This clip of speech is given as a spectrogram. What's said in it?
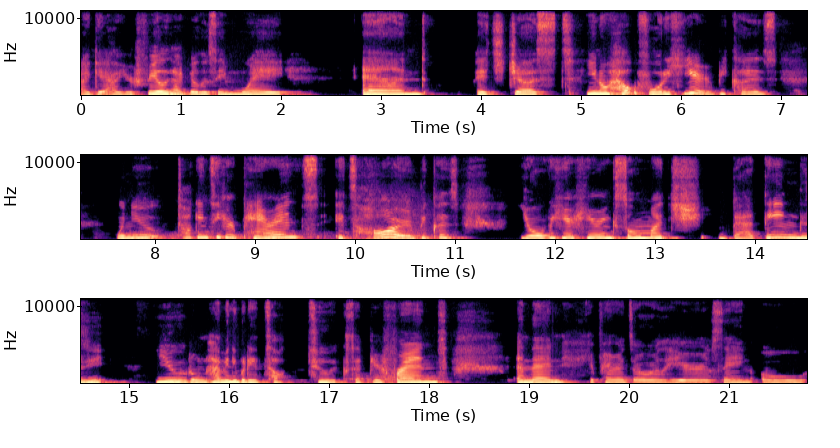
I get how you're feeling, I feel the same way. And it's just, you know, helpful to hear because when you talking to your parents, it's hard because you're over here hearing so much bad things. You don't have anybody to talk to except your friends. And then your parents are over here saying, "Oh,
